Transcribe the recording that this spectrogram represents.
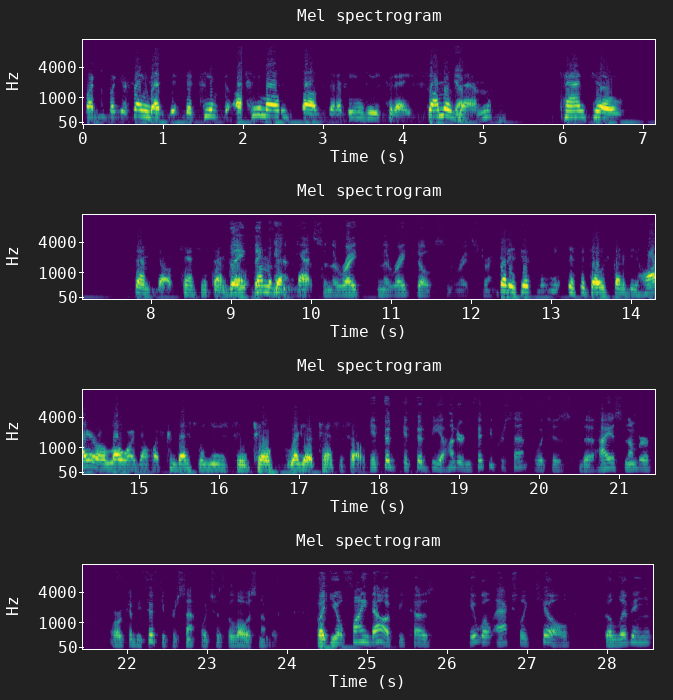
but but you're saying that the, the team, uh, chemo drugs that are being used today, some of Yeah. them can kill stem cells, cancer stem cells. they some of them can. yes, in the right, in the right dose, in the right strength. But is it is the dose going to be higher or lower than what's conventionally used to kill regular cancer cells? It could it could be 150%, which is the highest number, or it could be 50%, which is the lowest number. But you'll find out because it will actually kill the living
